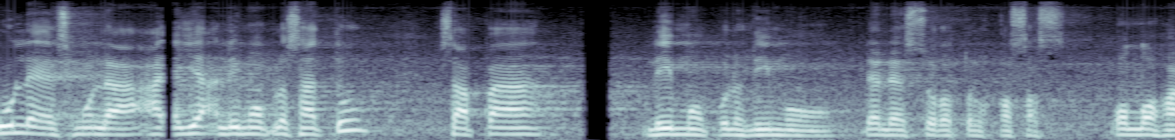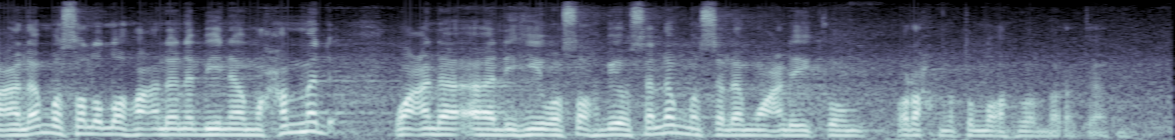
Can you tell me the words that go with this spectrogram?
Ulas semula ayat 51 sampai 55 dalam suratul qasas. Wallahu alam wa sallallahu ala nabiyyina muhammad wa ala alihi wa sahbihi wasallam wassalamu alaikum warahmatullahi wabarakatuh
